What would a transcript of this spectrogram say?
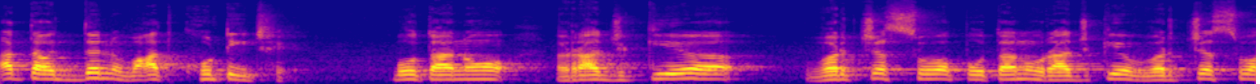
આ તદ્દન વાત ખોટી છે. પોતાનો રાજકીય વર્ચસ્વ, પોતાનું રાજકીય વર્ચસ્વ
